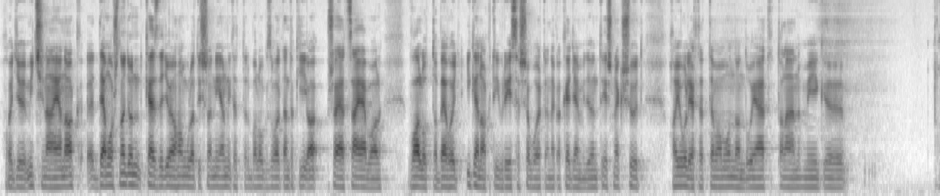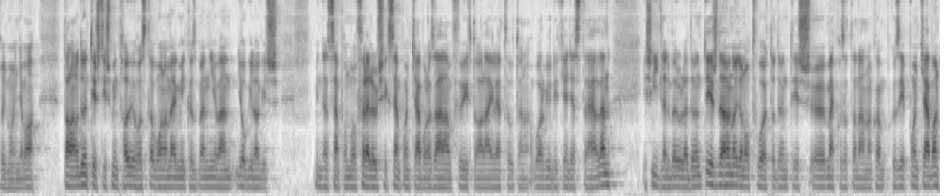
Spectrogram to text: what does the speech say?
hogy mit csináljanak, de most nagyon kezd egy olyan hangulat is lenni, említetted Balogh Zoltánt, aki a saját szájával vallotta be, hogy igen aktív részese volt ennek a kegyelmi döntésnek, sőt, ha jól értettem a mondandóját, talán még, hogy mondjam, a, talán a döntést is, mintha ő hozta volna meg, miközben nyilván jogilag is minden szempontból, felelősség szempontjából az állam főírta alá, illetve utána Varga jegyezte ellen, és így lett belőle döntés, de nagyon ott volt a döntés meghozatalának a középpontjában,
